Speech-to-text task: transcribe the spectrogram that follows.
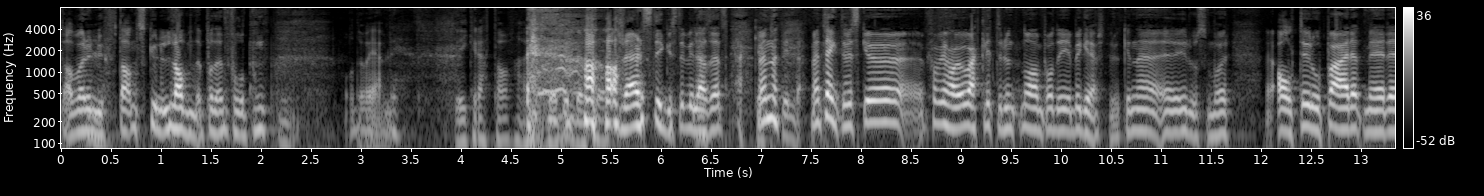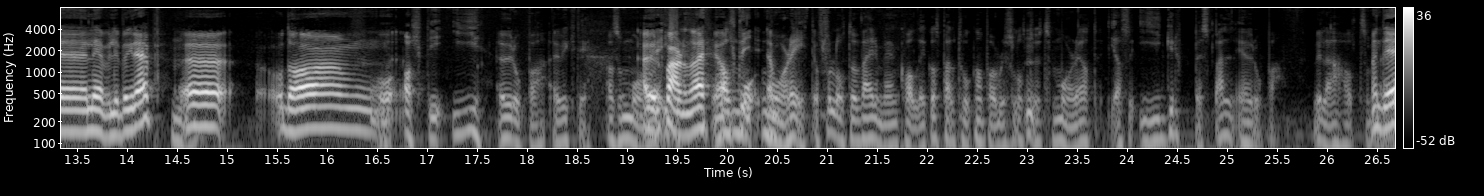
Da var det lufta han skulle lande på den foten. Og det var jævlig. Det gikk rett av. Det det er det styggeste bildet jeg har sett. Men, men tenkte vi skulle For vi har jo vært litt rundt nå på de begrepsbrukene eh, i Rosenborg. Alt i Europa er et mer eh, levelig begrep. Eh, og da Og alltid i Europa er viktig. Altså Europa er noe der, Ja, alltid. må, målet er ikke å få lov til å være med i en kvalik og spille to kamper og bli slått ut. Målet er at altså, i gruppespill i Europa ville jeg hatt som Men det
